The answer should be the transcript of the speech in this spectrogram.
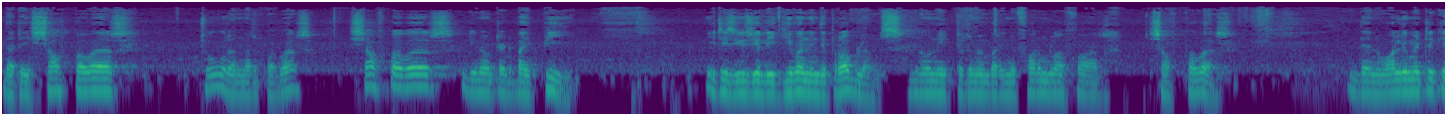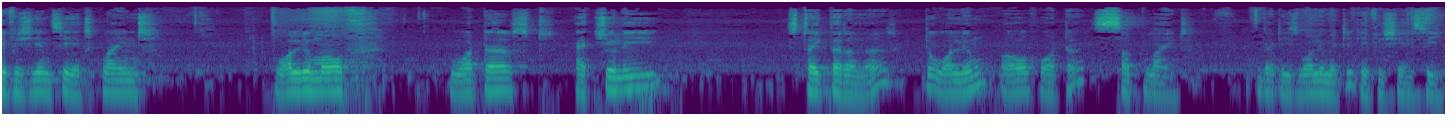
that is shaft power to runner power. Shaft power denoted by P. It is usually given in the problems. No need to remember any formula for shaft power. Then volumetric efficiency explained volume of water st- actually strike the runner to volume of water supplied. That is volumetric efficiency.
